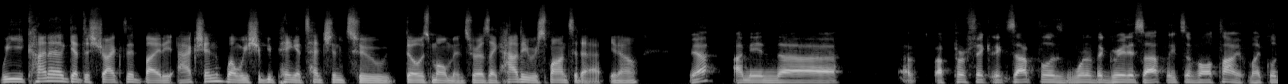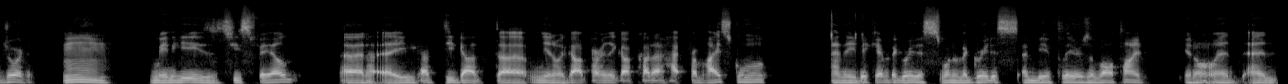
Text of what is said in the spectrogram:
we kind of get distracted by the action when we should be paying attention to those moments. Where Whereas, like, how do you respond to that? You know? Yeah, I mean, uh, a, a, perfect example is one of the greatest athletes of all time, Michael Jordan. Mm. I mean, he's he's failed. Uh, he got he got uh, you know got apparently got cut out from high school, and he became the greatest one of the greatest NBA players of all time. You know, and and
